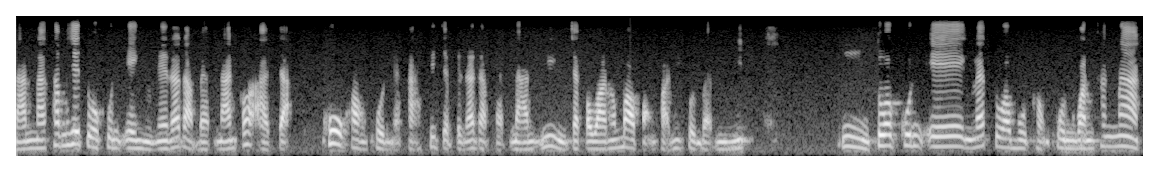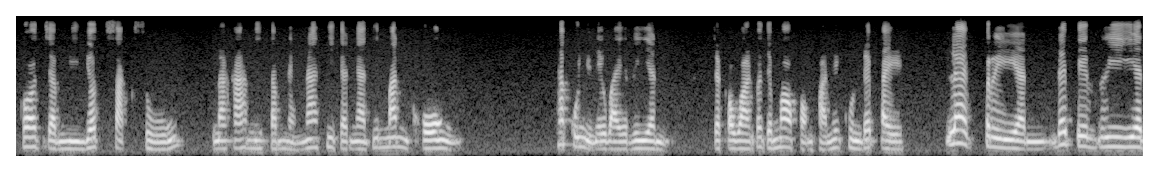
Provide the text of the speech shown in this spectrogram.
นั้นนะ ถ้าไม่ใช่ตัวคุณเองอยู่ในระดับแบบนั้น ก็อาจจะคู่ของคุณนะคะ ที่จะเป็นระดับแบบนั้นนี่จักรวาลเขามอบของขวัญให้คุณแบบนี้ อืม ตัวคุณเองและตัวบุตรของคุณวันข้างหน้าก็จะมียศศักดิ์สูงนะคะ มีตำแหน่งหน้าที่การงานที่มั่นคง ถ้าคุณอยู่ในวัยเรียนจักรวาลก็จะมอบของขวัญให้คุณได้ไป แลกเปลี่ยนได้ไปเรียน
